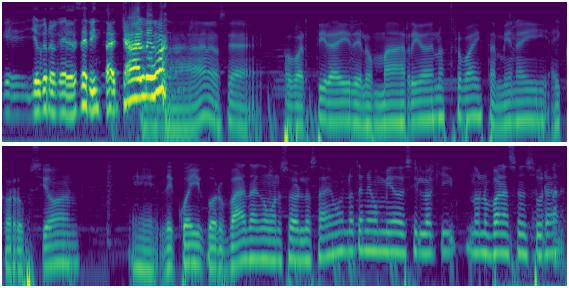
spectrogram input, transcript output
que yo creo que debe ser intachable, ¿no? Claro, o sea, para partir ahí de los más arriba de nuestro país, también hay, hay corrupción eh, de cuello y corbata, como nosotros lo sabemos. No tenemos miedo de decirlo aquí, no nos van a censurar. No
